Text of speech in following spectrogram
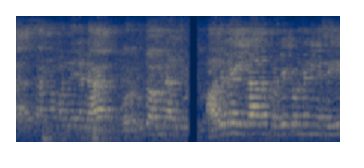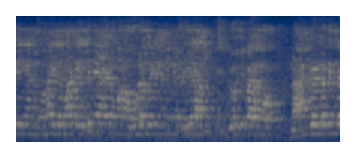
அரசாங்கம் வந்து என்னடா ஒரு புத்தகம் மட்டும் அடிச்சு விட்டு, அதுல இல்லாத ப்ரொஜெக்ட் ஒன்று நீங்க செய்யறீங்கன்னு சொன்னா இந்த மாதிரி எத்தனை ஆயிரமான ஊழல்களை நீங்க செய்யலாம்? யோசிச்சு பாருங்க. நான் கேட்டது இந்த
